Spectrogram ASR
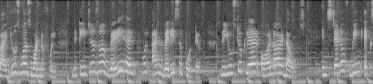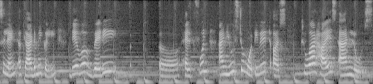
BYJU'S was wonderful. The teachers were very helpful and very supportive. They used to clear all our doubts. Instead of being excellent academically, they were very uh, helpful and used to motivate us through our highs and lows.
